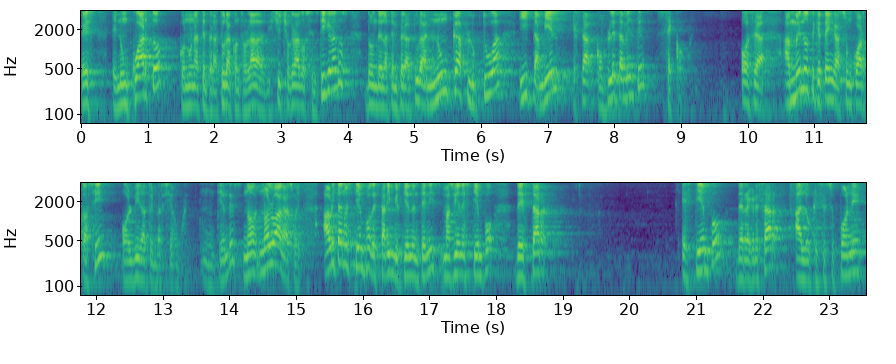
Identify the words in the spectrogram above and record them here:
es en un cuarto con una temperatura controlada de 18 grados centígrados, donde la temperatura nunca fluctúa y también está completamente seco. O sea, a menos de que tengas un cuarto así, olvida tu inversión, güey. ¿Entiendes? No, no lo hagas, güey. Ahorita no es tiempo de estar invirtiendo en tenis, más bien es tiempo de estar... Es tiempo de regresar a lo que se supone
